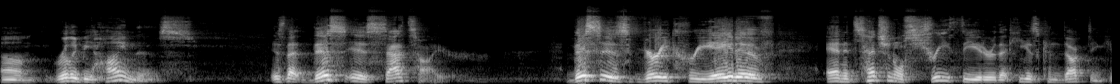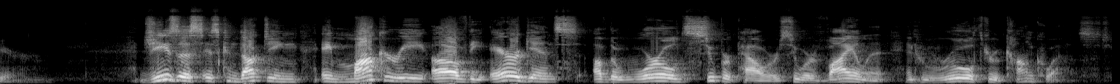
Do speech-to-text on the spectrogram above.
um, really behind this is that this is satire. This is very creative and intentional street theater that he is conducting here. Jesus is conducting a mockery of the arrogance of the world's superpowers who are violent and who rule through conquest.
